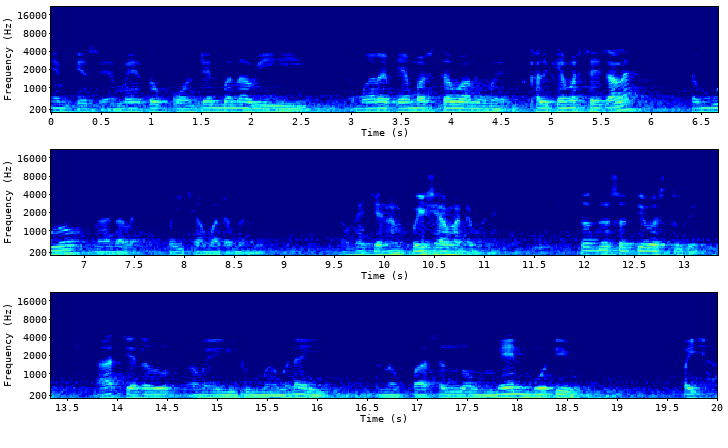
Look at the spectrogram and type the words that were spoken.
એમ કહેશે, અમે તો કોન્ટેન્ટ બનાવી, અમારે ફેમસ થવાનું હોય. ખાલી ફેમસ થઈ ચાલે? તંબુરો ના ચાલે. પૈસા માટે બનાવી. અમે ચેનલ પૈસા માટે બનાવી. તદ્દન સત્ય વસ્તુ છે. આ ચેનલ અમે યુટ્યુબમાં બનાવી. એનો પાછળનો મેઇન મોટિવ પૈસા.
